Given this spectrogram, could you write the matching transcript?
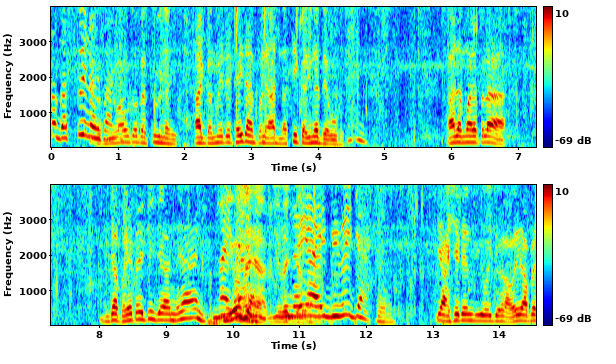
તો ગતું નહીં પાછું. યુવાઓ તો ગતું નહીં. આજ ગમે તે થઈ જાય પણ આજ નક્કી કરીને જ રહેવું છે. આજ અમારે પેલા બીજા ભાઈ હતા એ ગયા ને? ને? બીવાઈ ગયા. નહીં ગયા. બીવાઈ જાય એ આશે કેમ બી હોય હવે આપણે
